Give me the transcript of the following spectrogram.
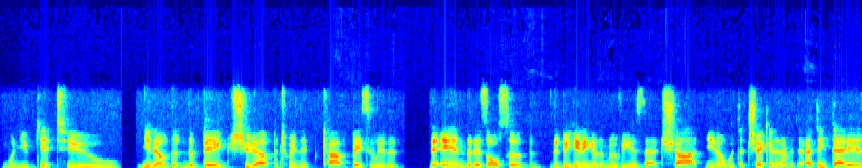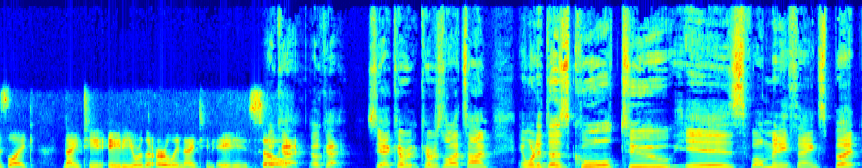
when you get to you know the the big shootout between the cops, basically the the end that is also the, the beginning of the movie is that shot, you know, with the chicken and everything. I think that is like 1980 or the early 1980s. So okay, okay. So yeah, it cover, covers a lot of time. And what it does cool too is well, many things, but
